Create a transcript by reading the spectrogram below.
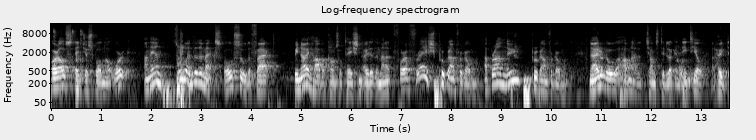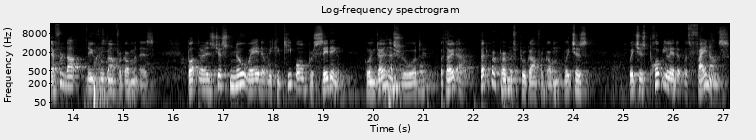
or else it just will not work. And then throw into the mix also the fact we now have a consultation out at the minute for a fresh programme for government, a brand new programme for government. Now, I don't know, I haven't had a chance to look in detail at how different that new programme for government is, but there is just no way that we can keep on proceeding going down this road without a fit for a purpose programme for government, which is, which is populated with finance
